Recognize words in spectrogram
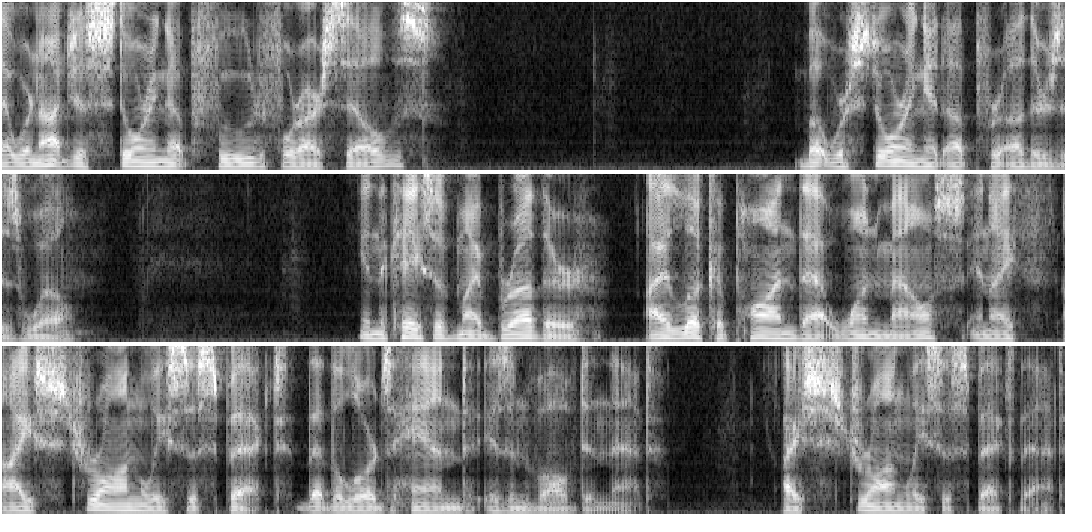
that we're not just storing up food for ourselves, but we're storing it up for others as well. In the case of my brother, I look upon that one mouse and I, I strongly suspect that the Lord's hand is involved in that. I strongly suspect that.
